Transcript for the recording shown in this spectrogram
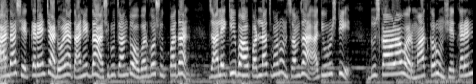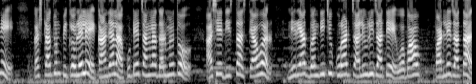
कांदा शेतकऱ्यांच्या डोळ्यात अनेकदा अश्रूच आणतो भरघोष उत्पादन. झाले की भाव पडलाच म्हणून समजा अतिवृष्टी. दुष्काळावर मात करून शेतकऱ्यांनी कष्टातून पिकवलेले कांद्याला कुठे चांगला दर मिळतो? असे दिसताच त्यावर निर्यात बंदीची कुराड चालवली जाते व भाव पाडले जातात.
